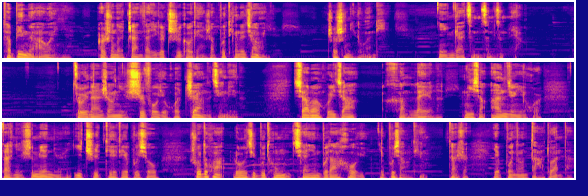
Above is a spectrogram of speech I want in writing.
他并没有安慰你，而是呢站在一个制高点上，不停的教育你，这是你的问题，你应该怎么怎么怎么样。作为男生，你是否有过这样的经历呢？下班回家。很累了，你想安静一会儿，但是你身边女人一直喋喋不休，说的话逻辑不通，前言不搭后语，你不想听，但是也不能打断她。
